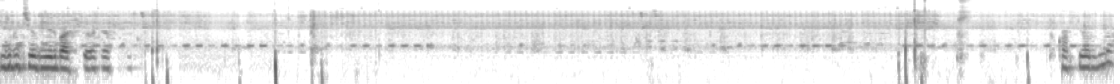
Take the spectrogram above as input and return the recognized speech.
Biri bitiyor diğeri başlıyor arkadaşlar. Tokatlıyorum da.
